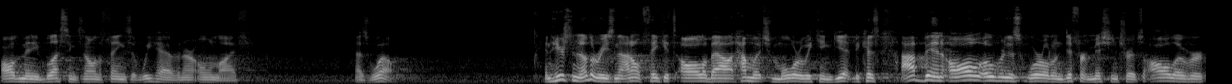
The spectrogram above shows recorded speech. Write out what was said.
all the many blessings and all the things that we have in our own life as well. And here's another reason I don't think it's all about how much more we can get because I've been all over this world on different mission trips, all over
